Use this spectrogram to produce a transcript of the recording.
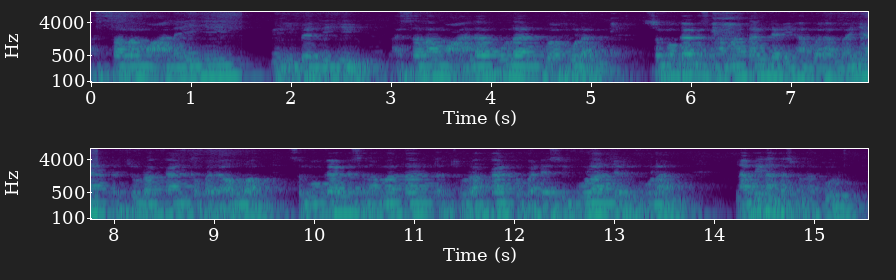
Assalamu alaihi min ibadihi Assalamu ala fulan wa fulan Semoga keselamatan dari hamba-hambanya tercurahkan kepada Allah. Semoga keselamatan tercurahkan kepada si fulan dan fulan. Nabi lantas menegur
